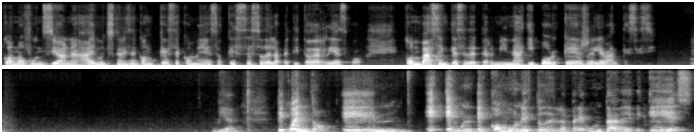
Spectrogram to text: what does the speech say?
¿Cómo funciona? Hay muchos que me dicen, ¿con qué se come eso? ¿Qué es eso del apetito de riesgo? ¿Con base en qué se determina y por qué es relevante, Ceci? Bien, te cuento. Eh, es, un, común esto de la pregunta de, de qué es,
